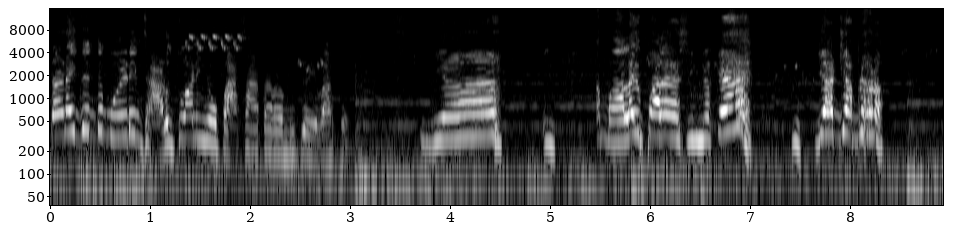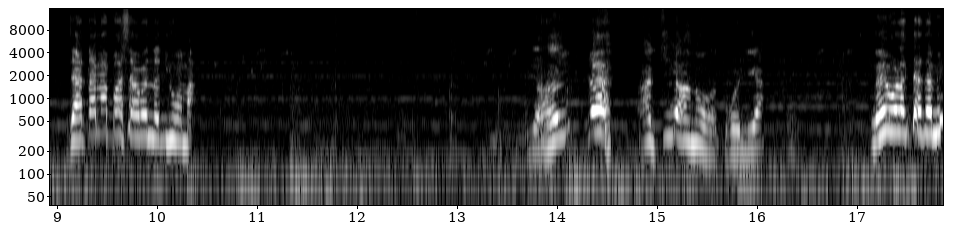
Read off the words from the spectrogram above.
તણાઈ જઈ તો બોરડી ઝાડુ તોડી નો પાસા તાર રમી તો એવા છે. યા માલાય પાલે સિંહ કે. યાર જે આપણે જાતાના પાસે આવે નદીઓમાં. આ ચિયાનો હતો લ્યા. નહીં ઓળખતા તમે?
